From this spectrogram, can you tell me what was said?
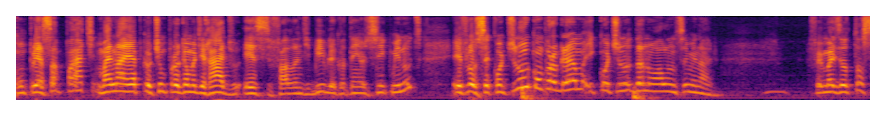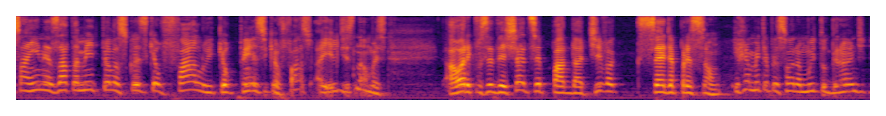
cumprir essa parte, mas na época eu tinha um programa de rádio, esse falando de Bíblia, que eu tenho de 5 minutos. Ele falou: você continua com o programa e continua dando aula no seminário. Eu falei, mas eu estou saindo exatamente pelas coisas que eu falo e que eu penso e que eu faço. Aí ele disse, não, mas a hora que você deixar de ser parte da ativa, cede a pressão. E realmente a pressão era muito grande.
